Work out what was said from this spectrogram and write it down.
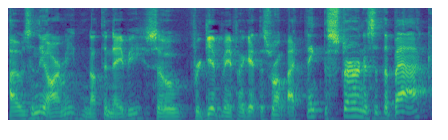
I was in the Army, not the Navy, so forgive me if I get this wrong. I think the stern is at the back,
